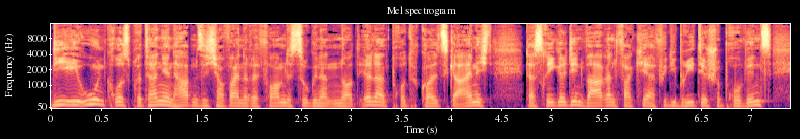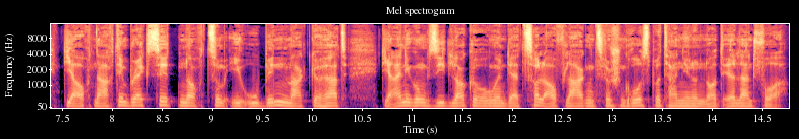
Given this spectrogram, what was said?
Die EU und Großbritannien haben sich auf eine Reform des sogenannten Nordirland-Protokolls geeinigt. Das regelt den Warenverkehr für die britische Provinz, die auch nach dem Brexit noch zum EU-Binnenmarkt gehört. Die Einigung sieht Lockerungen der Zollauflagen zwischen Großbritannien und Nordirland vor.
